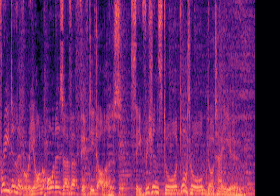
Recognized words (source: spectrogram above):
free delivery on orders over $50. See visionstore.org.au.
